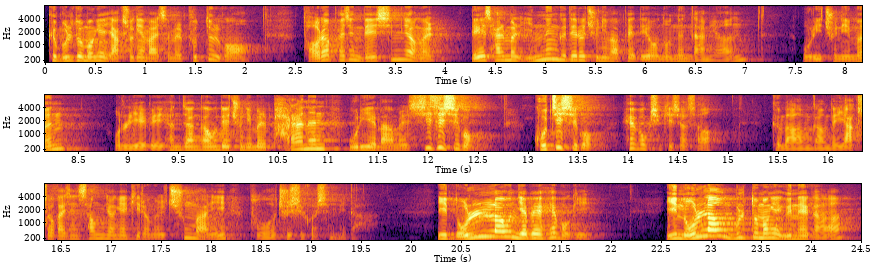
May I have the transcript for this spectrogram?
그 물두멍의 약속의 말씀을 붙들고 더럽혀진 내 심령을 내 삶을 있는 그대로 주님 앞에 내어 놓는다면 우리 주님은 오늘 예배 현장 가운데 주님을 바라는 우리의 마음을 씻으시고 고치시고 회복시키셔서 그 마음 가운데 약속하신 성령의 기름을 충만히 부어 주실 것입니다. 이 놀라운 예배 회복이 이 놀라운 물두멍의 은혜가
